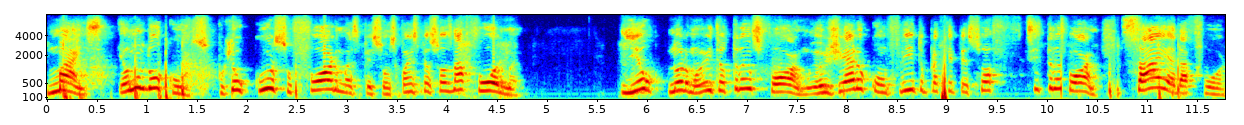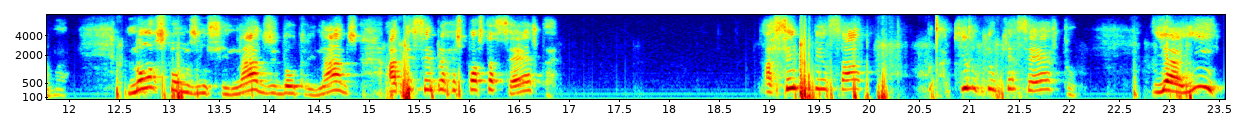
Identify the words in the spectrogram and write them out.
Mas eu não dou curso, porque o curso forma as pessoas, põe as pessoas na forma. E eu, normalmente, eu transformo, eu gero conflito para que a pessoa se transforme, saia da forma. Nós fomos ensinados e doutrinados a ter sempre a resposta certa. A sempre pensar aquilo que o que é certo. E aí,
